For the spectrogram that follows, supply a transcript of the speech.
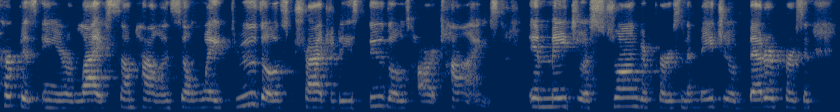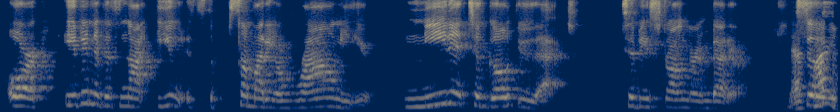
purpose in your life somehow in some way through those tragedies through those hard times. It made you a stronger person. It made you a better person. Or even if it's not you it's the, somebody around you needed to go through that to be stronger and better. That's so right.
